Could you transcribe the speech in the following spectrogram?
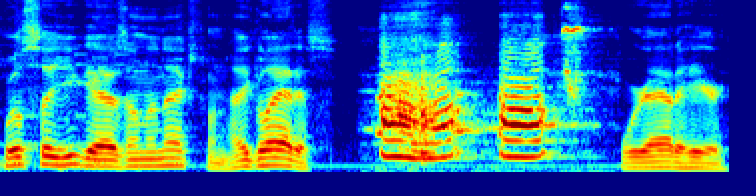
We'll see you guys on the next one. Hey Gladys. Uh-huh, uh-huh. We're out of here.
